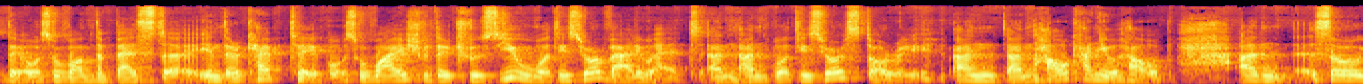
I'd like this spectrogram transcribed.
they also want the best uh, in their cap table. So why should they choose you? What is your value add, and and what is your story, and and how can you help? And so,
